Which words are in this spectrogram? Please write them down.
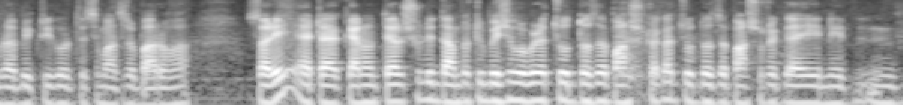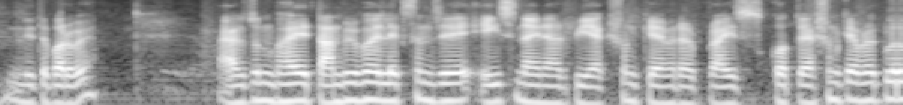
আমরা বিক্রি করতেছি মাত্র বারো সরি এটা ক্যানন তেরোশোটির দামটা একটু বেশি পড়বে চোদ্দ হাজার পাঁচশো টাকা চোদ্দ হাজার পাঁচশো টাকায় নিতে পারবে। একজন ভাই, তানভীর ভাই লিখছেন যে H nine R P action ক্যামেরার প্রাইস কত? অ্যাকশন ক্যামেরাগুলো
